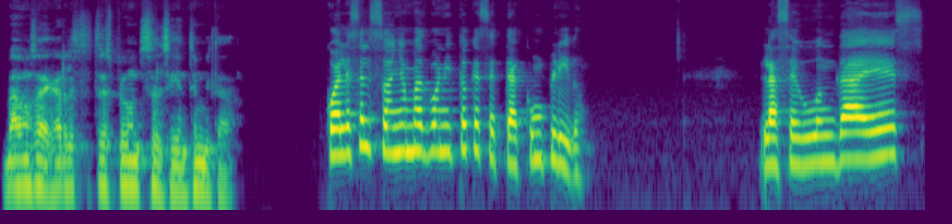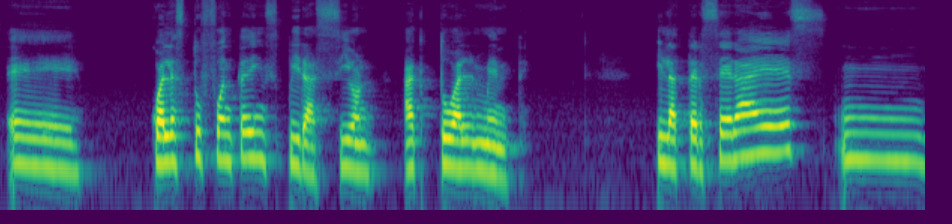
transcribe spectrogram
vamos a dejarle estas tres preguntas al siguiente invitado. ¿Cuál es el sueño más bonito que se te ha cumplido? La segunda es, eh, ¿cuál es tu fuente de inspiración actualmente? Y la tercera es mm,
